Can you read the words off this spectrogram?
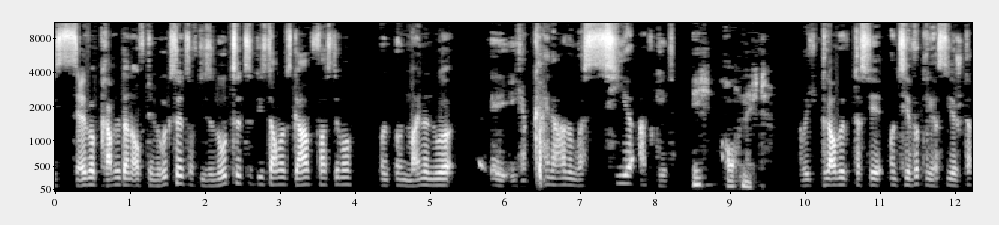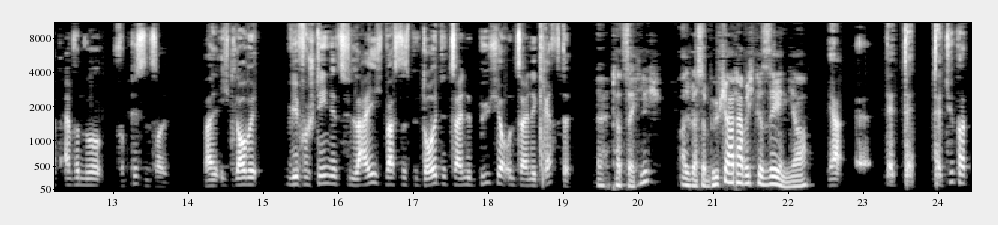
Ich selber krabbel dann auf den Rücksitz, auf diese Notsitze, die es damals gab, fast immer. Und, und meine nur, ey, ich habe keine Ahnung, was hier abgeht. Ich auch nicht. Aber ich glaube, dass wir uns hier wirklich aus dieser Stadt einfach nur verpissen sollen. Weil ich glaube, wir verstehen jetzt vielleicht, was das bedeutet, seine Bücher und seine Kräfte. Äh, tatsächlich? Also, dass er Bücher hat, habe ich gesehen, ja. Ja, äh, der, der, der Typ hat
